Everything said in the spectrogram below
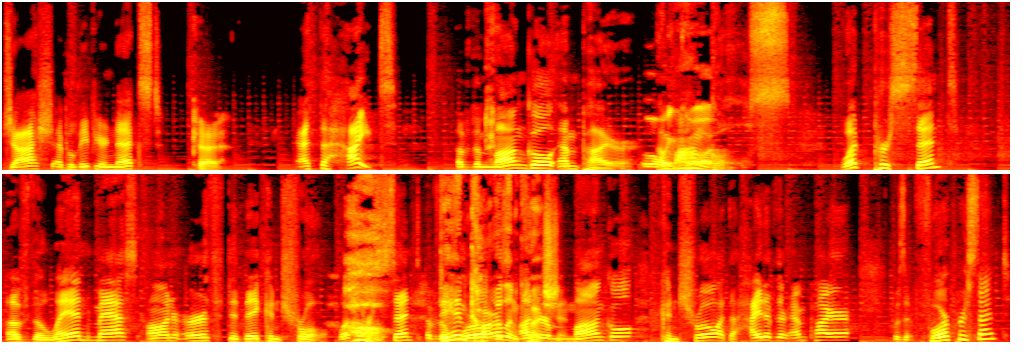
Josh, I believe you're next. Okay. At the height of the Mongol Empire, Oh the my God. Mongols, what percent of the landmass on Earth did they control? What percent of the Dan world Carlin was under question. Mongol control at the height of their empire? Was it four percent,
